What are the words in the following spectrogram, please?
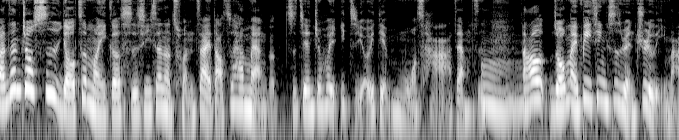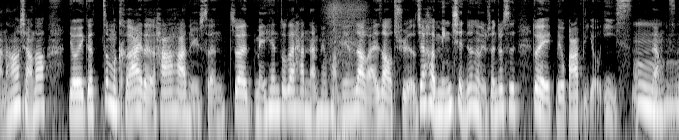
反正就是有这么一个实习生的存在，导致他们两个之间就会一直有一点摩擦这样子。嗯，然后柔美毕竟是远距离嘛，然后想到有一个这么可爱的哈哈哈女生，在每天都在她男朋友旁边绕来绕去的，就很明显这个女生就是对刘芭比有意思嗯这样子，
